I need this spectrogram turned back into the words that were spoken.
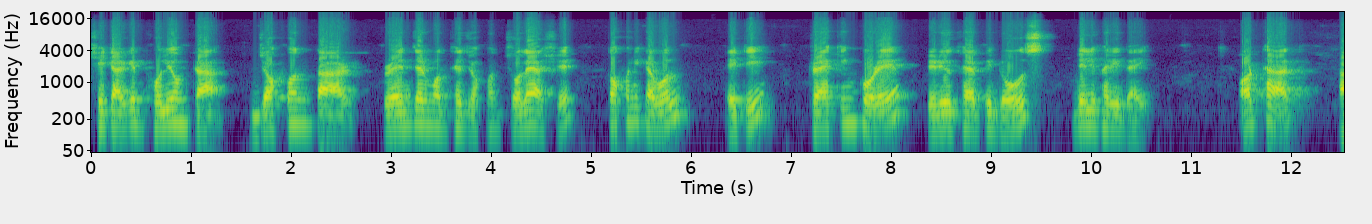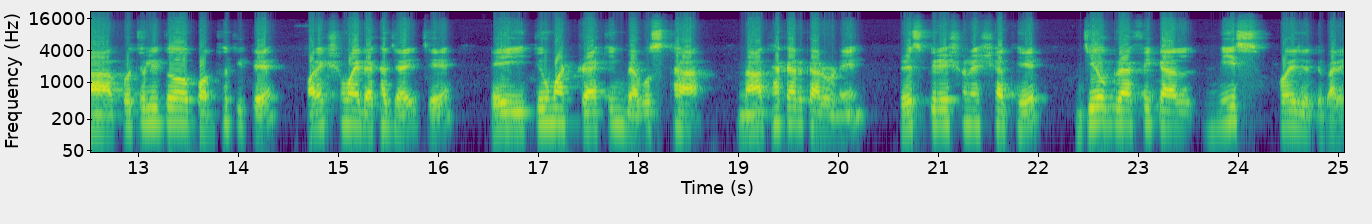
সেই টার্গেট ভলিউমটা যখন তার রেঞ্জের মধ্যে যখন চলে আসে, তখনই কেবল এটি ট্র্যাকিং করে রেডিওথেরাপি ডোজ ডেলিভারি দেয়। অর্থাৎ প্রচলিত পদ্ধতিতে অনেক সময় দেখা যায় যে এই টিউমার ট্র্যাকিং ব্যবস্থা না থাকার কারণে রেসপিরেশনের সাথে জিওগ্রাফিক্যাল মিস হয়ে যেতে পারে।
